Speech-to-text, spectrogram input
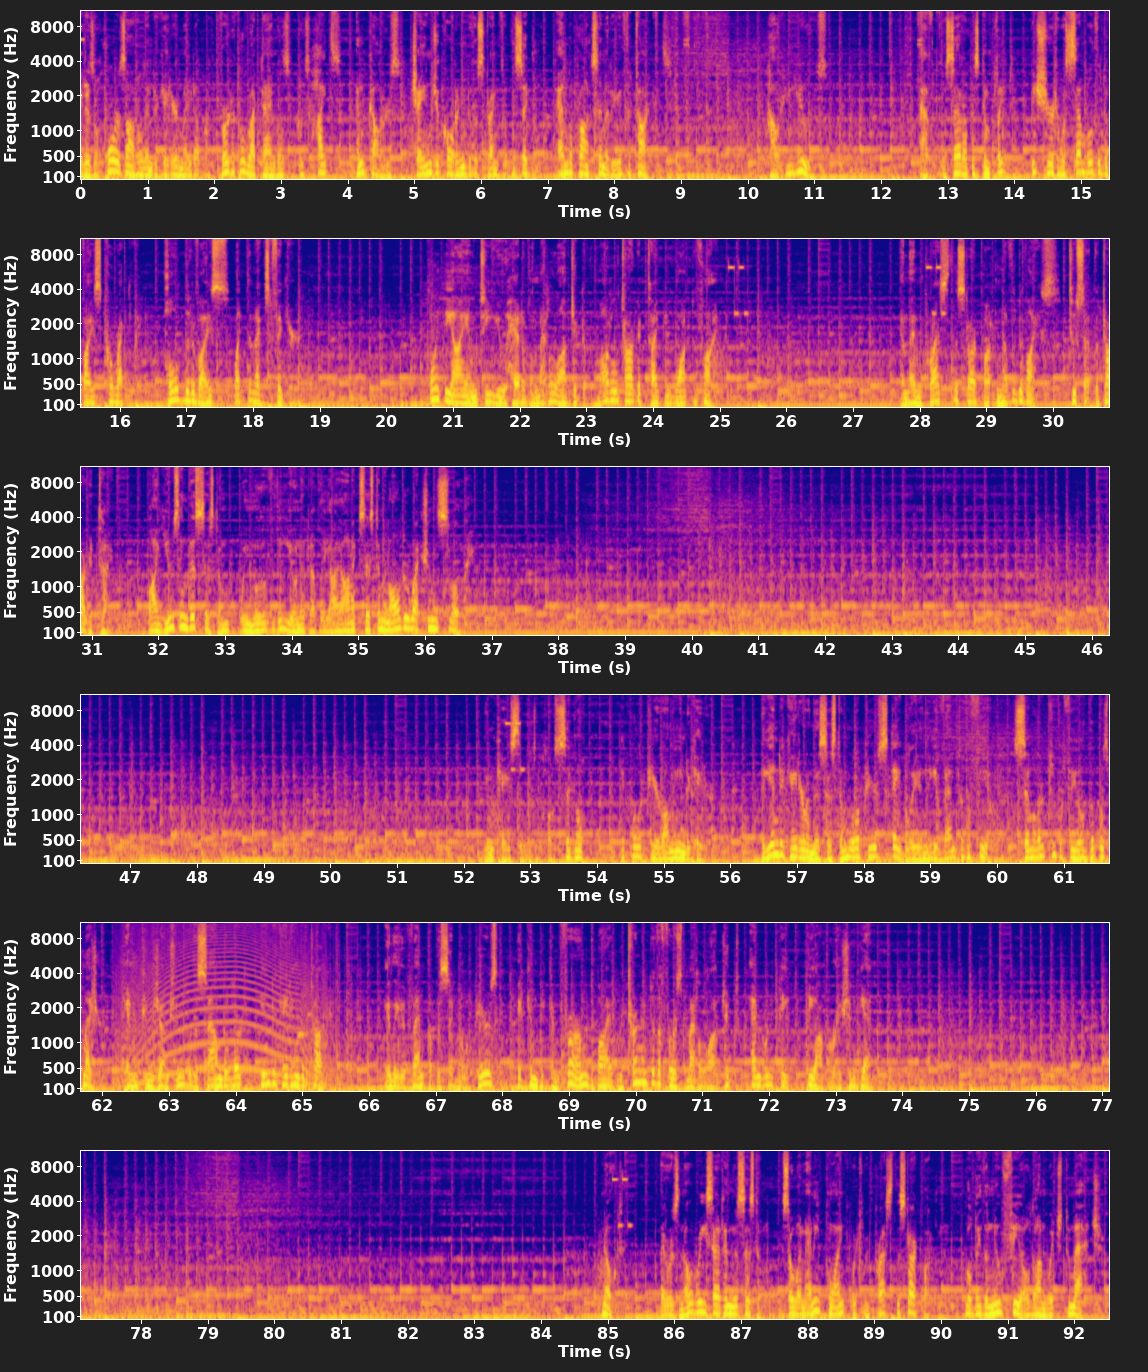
It is a horizontal indicator made up of vertical rectangles whose heights and colors change according to the strength of the signal and the proximity of the targets. How to use. After the setup is complete, be sure to assemble the device correctly. Hold the device like the next figure. Point the IMTU head of a metal object of the model target type you want to find. And then press the start button of the device to set the target type. By using this system, we move the unit of the ionic system in all directions slowly. In case there is a close signal, it will appear on the indicator. The indicator in this system will appear stably in the event of a field similar to the field that was measured, in conjunction with a sound alert indicating the target. In the event that the signal appears, it can be confirmed by returning to the first metal object and repeat the operation again. Note, there is no reset in this system, so at any point which we press the Start button will be the new field on which to match.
